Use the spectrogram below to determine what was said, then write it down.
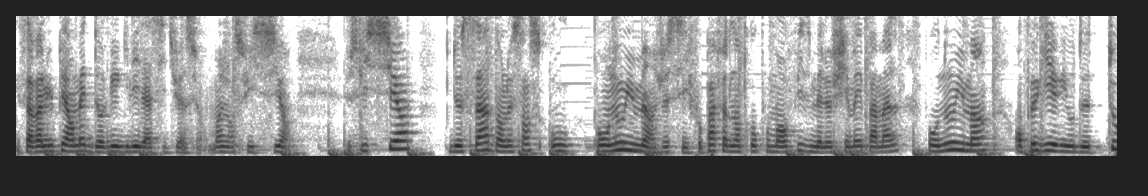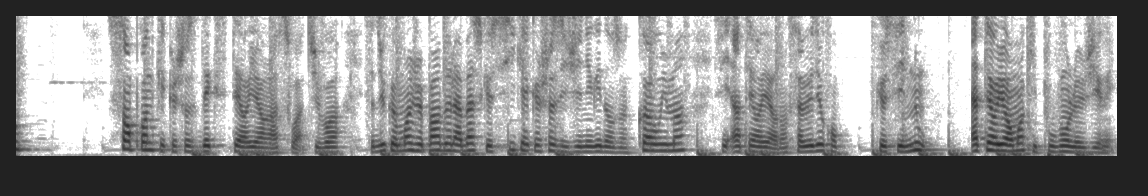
et ça va lui permettre de régler la situation. Moi j'en suis sûr. Je suis sûr de ça dans le sens où, pour nous humains, je sais, il faut pas faire de l'anthropomorphisme, mais le schéma est pas mal. Pour nous humains, on peut guérir de tout sans prendre quelque chose d'extérieur à soi, tu vois. C'est-à-dire que moi, je pars de la base que si quelque chose est généré dans un corps humain, c'est intérieur. Donc ça veut dire que c'est nous, intérieurement, qui pouvons le gérer,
